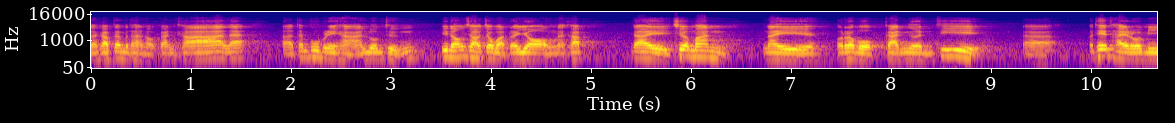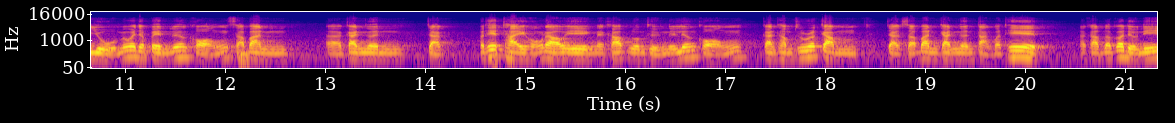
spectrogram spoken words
นะครับท่านประธานหอการค้า และท่านผู้บริหารรวมถึงพี่น้องชาวจังหวัดระยองนะครับ ได้เชื่อมั่นในระบบการเงินที่ประเทศไทยเรามีอยู่ ไม่ว่าจะเป็นเรื่องของสถาบันการเงินจากประเทศไทยของเราเองนะครับ รวมถึงในเรื่องของการทำธุรกรรมจากสถาบันการเงินต่างประเทศ นะครับแล้วก็เดี๋ยวนี้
